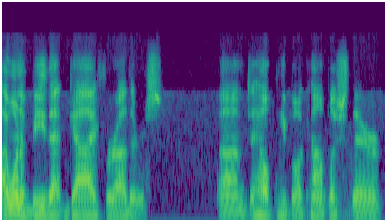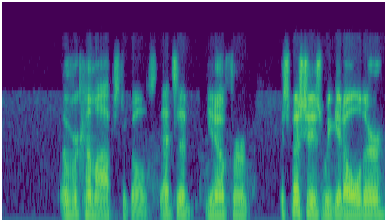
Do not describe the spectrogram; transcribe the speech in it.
I want to be that guy for others um, to help people accomplish their overcome obstacles. That's a you know for especially as we get older,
